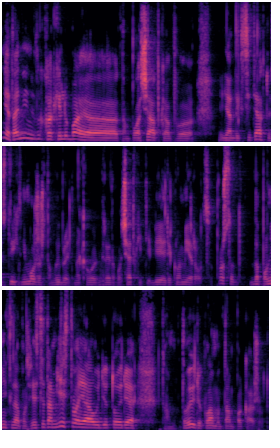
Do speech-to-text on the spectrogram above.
нет, они, как и любая там площадка в Яндекс сетях, то есть ты их не можешь там выбрать, на какой конкретной площадке тебе рекламироваться. Просто дополнительная площадка. Если там есть твоя аудитория, там, твою рекламу там покажут.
